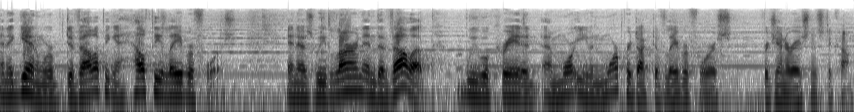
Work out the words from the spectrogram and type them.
and again, we're developing a healthy labor force. And as we learn and develop, we will create a, a more, even more productive labor force for generations to come.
